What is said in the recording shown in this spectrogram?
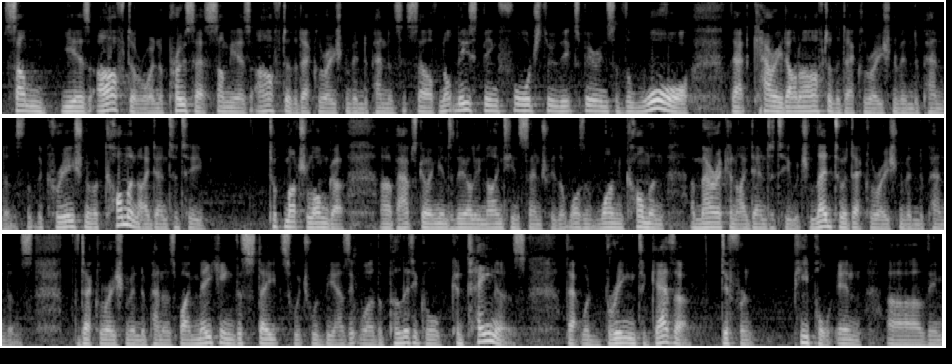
some years after, or in a process some years after the Declaration of Independence itself, not least being forged through the experience of the war that carried on after the Declaration of Independence, that the creation of a common identity took much longer, uh, perhaps going into the early 19th century, that wasn't one common American identity which led to a Declaration of Independence. The Declaration of Independence, by making the states, which would be, as it were, the political containers that would bring together different people in uh, the,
